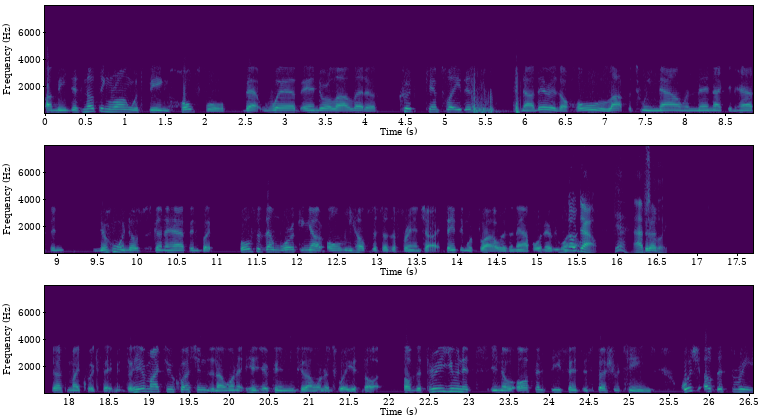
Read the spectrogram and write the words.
I mean, there's nothing wrong with being hopeful that Webb and or Lauletta could can play this. Now there is a whole lot between now and then that can happen. No one knows what's going to happen, but both of them working out only helps us as a franchise. Same thing with Flowers and Apple and everyone. no else. doubt. Yeah, absolutely. That's my quick statement. So here are my two questions, and I want to hear your opinions because I want to sway your thoughts. Of the three units, you know, offense, defense, and special teams, which of the three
